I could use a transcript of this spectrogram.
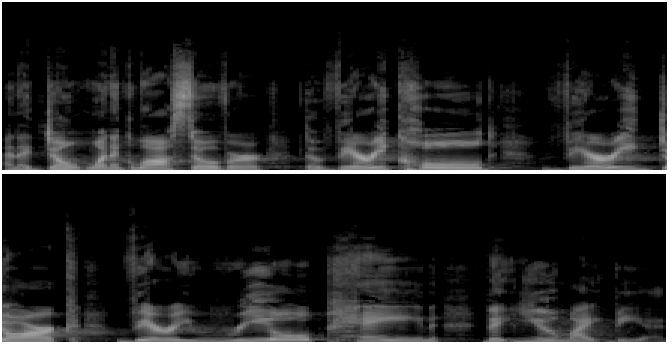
And I don't want to gloss over the very cold, very dark, very real pain that you might be in.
